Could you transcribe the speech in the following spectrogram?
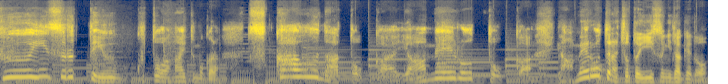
封印するっていうことはないと思うから使うなとかやめろとかやめろってのはちょっと言い過ぎだけど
